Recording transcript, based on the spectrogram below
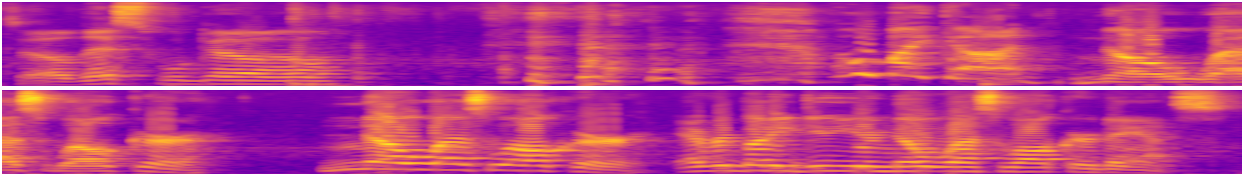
So this will go. Oh my god! No Wes Welker. No Wes Welker. Everybody do your no Wes Welker dance.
